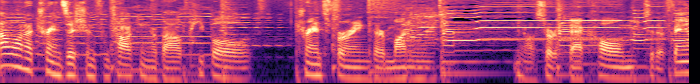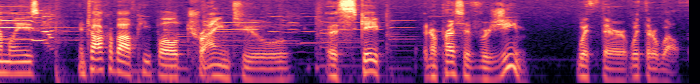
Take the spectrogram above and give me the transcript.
Now I want to transition from talking about people transferring their money, you know, sort of back home to their families, and talk about people trying to escape an oppressive regime with their with their wealth.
